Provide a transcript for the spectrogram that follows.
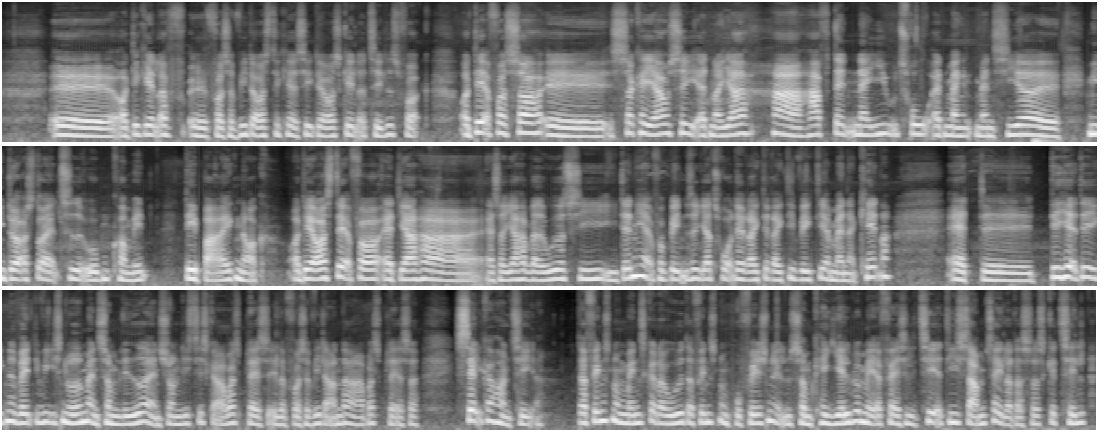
Øh, og det gælder øh, for så vidt også, det kan jeg se, det også gælder tillidsfolk. Og derfor så, øh, så kan jeg jo se, at når jeg har haft den naive tro, at man, man siger, øh, min dør står altid åben, kom ind, det er bare ikke nok. Og det er også derfor, at jeg har, altså jeg har været ude at sige i den her forbindelse, jeg tror, det er rigtig, rigtig vigtigt, at man erkender, at øh, det her det er ikke nødvendigvis noget, man som leder af en journalistisk arbejdsplads, eller for så vidt andre arbejdspladser, selv kan håndtere. Der findes nogle mennesker derude, der findes nogle professionelle, som kan hjælpe med at facilitere de samtaler, der så skal til,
